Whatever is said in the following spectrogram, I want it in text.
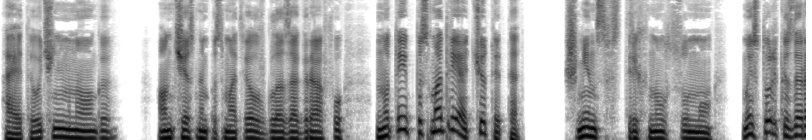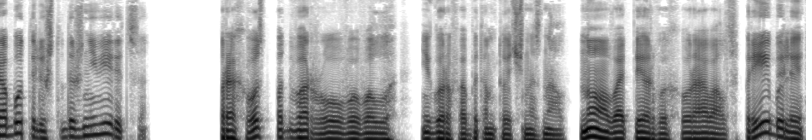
А это очень много». Он честно посмотрел в глаза графу. «Но ты посмотри, отчет это». Шминц встряхнул сумму. «Мы столько заработали, что даже не верится». Прохвост подворовывал. Егоров об этом точно знал. Но, во-первых, воровал с прибыли,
